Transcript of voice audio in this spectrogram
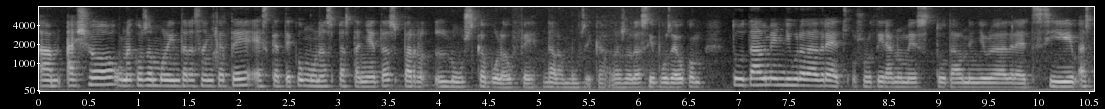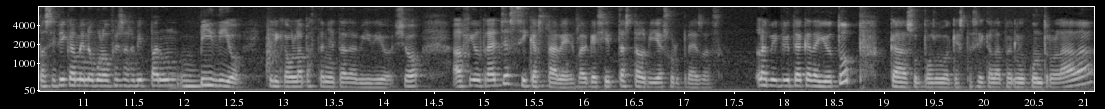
Um, això, una cosa molt interessant que té és que té com unes pestanyetes per l'ús que voleu fer de la música. Aleshores, si poseu com totalment lliure de drets, us sortirà només totalment lliure de drets. Si específicament ho voleu fer servir per un vídeo, cliqueu la pestanyeta de vídeo. Això el filtratge sí que està bé, perquè així t'estalvia sorpreses. La biblioteca de YouTube, que suposo que aquesta sí que la teniu controlada,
